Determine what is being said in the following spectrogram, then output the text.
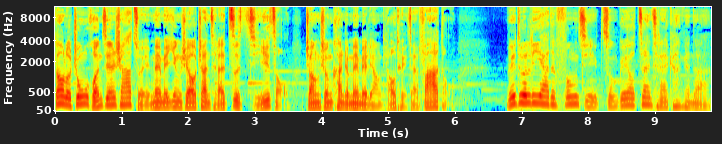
到了中环尖沙咀，妹妹硬是要站起来自己走。张生看着妹妹两条腿在发抖。维多利亚的风景总归要站起来看看的。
